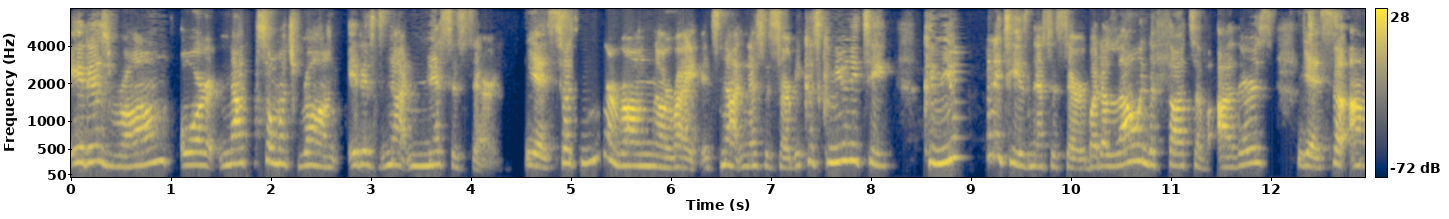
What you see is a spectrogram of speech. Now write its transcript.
it is wrong or not so much wrong it is not necessary. Yes. So it's neither wrong nor right. It's not necessary because community community is necessary but allowing the thoughts of others yes to um,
